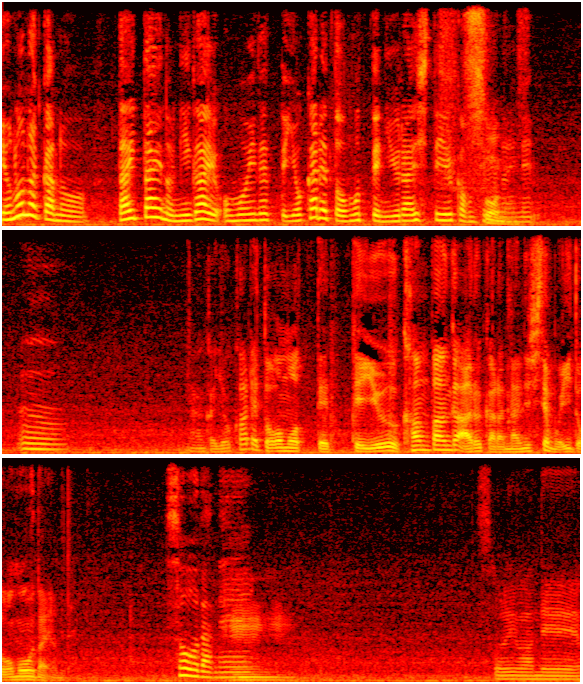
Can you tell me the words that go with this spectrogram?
世の中の大体の苦い思い出って良かれと思ってに由来しているかもしれなんいね。うんなんか良かれと思ってっていう看板があるから何してもいいと思うなよみたいそうだな、ね、うん。それはね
